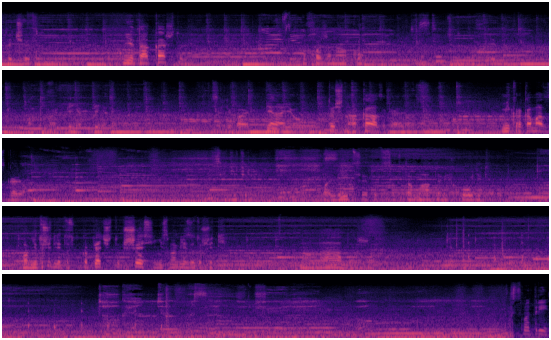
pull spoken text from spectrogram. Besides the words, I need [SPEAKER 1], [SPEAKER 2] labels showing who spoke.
[SPEAKER 1] где-то. Нет, это ака, что ли? Похоже на аку. Видно. Вот, ой, пенит, пенит. Заливает. Пена ее точно ака загорелась. Микрокамаз сгорел. Свидетели. Полиция тут с автоматами ходит. Вам не тушить ли это сколько? Пять штук, шесть и не смогли затушить. Надо же.
[SPEAKER 2] Смотри,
